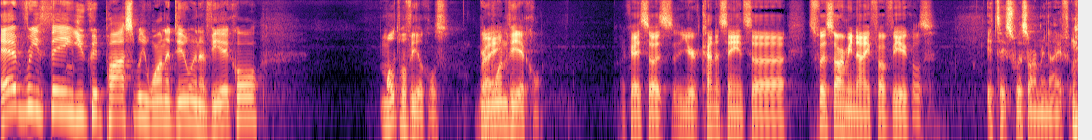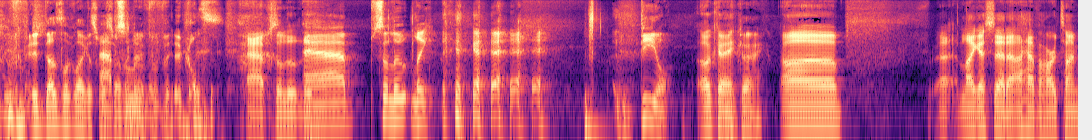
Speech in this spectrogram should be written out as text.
everything you could possibly want to do in a vehicle, multiple vehicles in Right. one vehicle. Okay, so it's you're kind of saying it's a Swiss Army knife of vehicles. It's a Swiss Army knife of vehicles. It does look like a Swiss Army knife of vehicles. Absolutely. Absolutely. Deal. okay. okay. Uh, uh, like I said, I have a hard time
